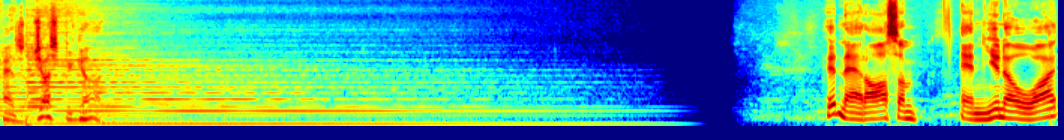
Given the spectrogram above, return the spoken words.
has just begun. Isn't that awesome? And you know what?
